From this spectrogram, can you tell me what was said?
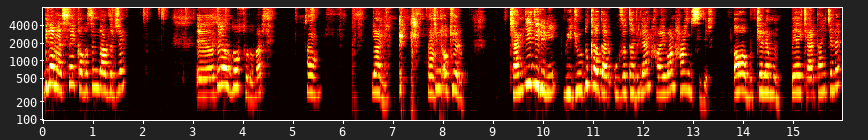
bilemezse kafasını daldıracağım. Eee, biraz zor sorular. Tamam. Yani Ha. şimdi okuyorum. Kendi dilini vücudu kadar uzatabilen hayvan hangisidir? A. Bukelemun B. Kertenkele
